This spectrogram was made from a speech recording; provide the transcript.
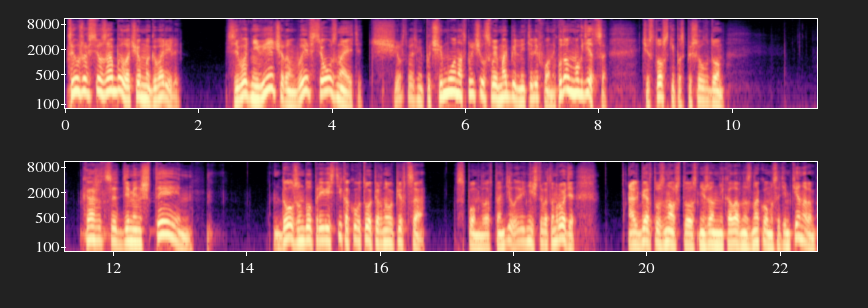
ты уже все забыл, о чем мы говорили. Сегодня вечером вы все узнаете. Черт возьми, почему он отключил свой мобильный телефон? И куда он мог деться? Чистовский поспешил в дом. Кажется, Деменштейн должен был привести какого-то оперного певца, вспомнил Автандил, или нечто в этом роде. Альберт узнал, что Снежана Николаевна знакома с этим тенором.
